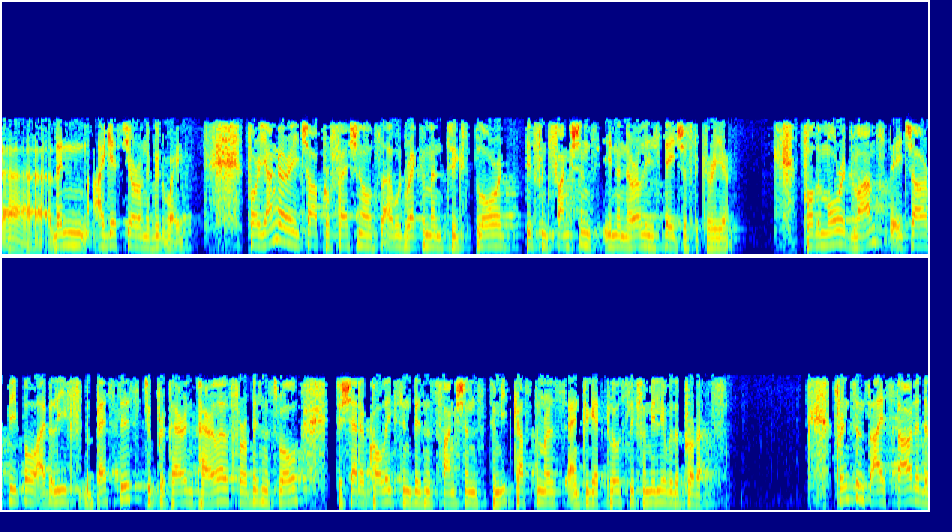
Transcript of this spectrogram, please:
uh, then I guess you're on a good way. For younger HR professionals, I would recommend to explore different functions in an early stage of the career. For the more advanced HR people, I believe the best is to prepare in parallel for a business role, to shadow colleagues in business functions, to meet customers, and to get closely familiar with the products. For instance, I started a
